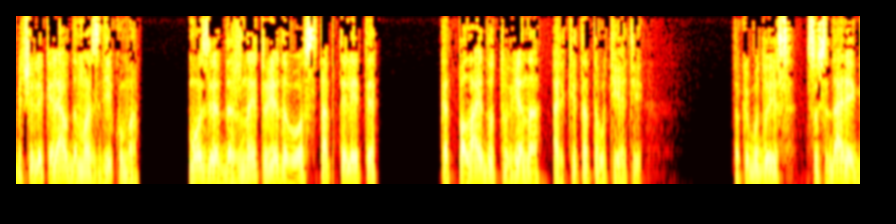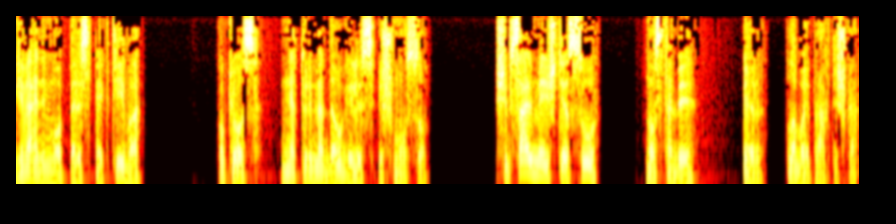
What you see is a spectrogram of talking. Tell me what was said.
Bičiuli keliaudamas dykumą, Mozė dažnai turėdavo staptelėti kad palaidotų vieną ar kitą tautietį. Tokiu būdu jis susidarė gyvenimo perspektyvą, kokios neturime daugelis iš mūsų. Ši psalmė iš tiesų nuostabi ir labai praktiška.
